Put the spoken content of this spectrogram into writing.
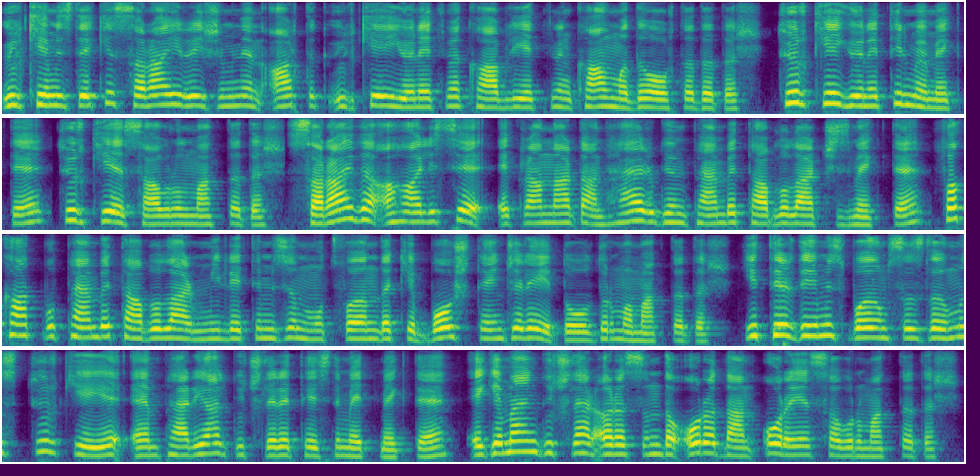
Ülkemizdeki saray rejiminin artık ülkeyi yönetme kabiliyetinin kalmadığı ortadadır. Türkiye yönetilmemekte, Türkiye savrulmaktadır. Saray ve ahalisi ekranlardan her gün pembe tablolar çizmekte. Fakat bu pembe tablolar milletimizin mutfağındaki boş tencereyi doldurmamaktadır. Yitirdiğimiz bağımsızlığımız Türkiye'yi emperyal güçlere teslim etmekte, egemen güçler arasında oradan oraya savurmaktadır.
